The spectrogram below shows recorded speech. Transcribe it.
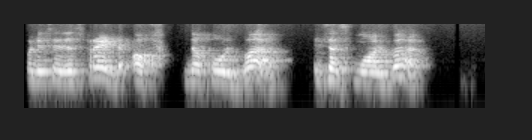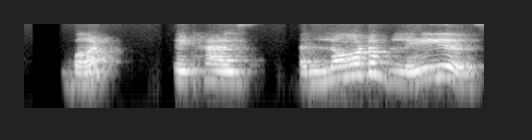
what do you say, the spread of the whole work. It's a small work, but it has a lot of layers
